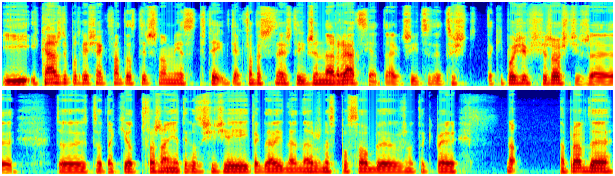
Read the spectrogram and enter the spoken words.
I, I, każdy podkreśla, jak fantastyczną jest w tej, jak fantastyczna jest w tej grze narracja, tak? Czyli coś, taki poziew świeżości, że to, to takie odtwarzanie tego, co się dzieje i tak dalej, na, na różne sposoby, różne takie, no, naprawdę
